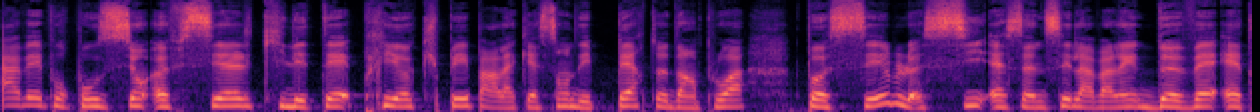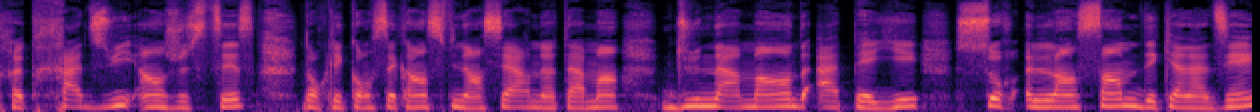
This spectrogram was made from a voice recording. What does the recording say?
avait pour position officielle qu'il était préoccupé par la question des pertes d'emplois possibles si SNC Lavalin devait être traduit en justice, donc les conséquences financières notamment d'une amende à payer sur l'ensemble des Canadiens,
